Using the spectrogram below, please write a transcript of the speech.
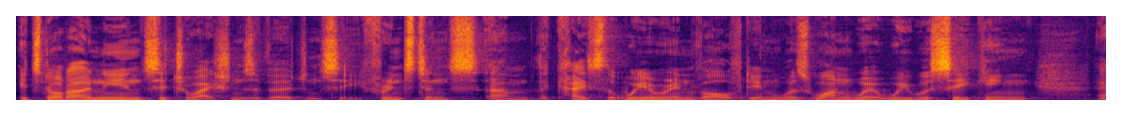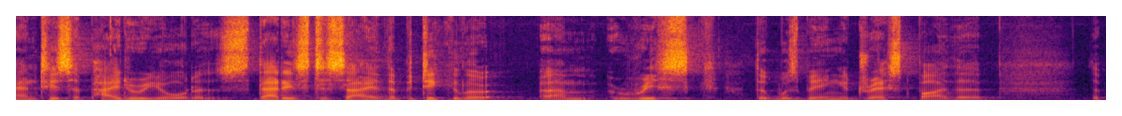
it's not only in situations of urgency. For instance, um, the case that we were involved in was one where we were seeking anticipatory orders. That is to say, the particular um, risk that was being addressed by the the,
